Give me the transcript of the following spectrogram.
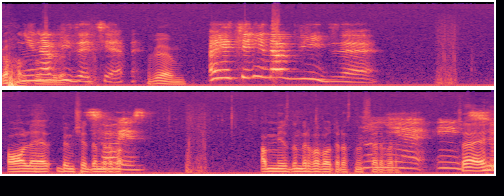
Kocham Nienawidzę cię. grę. Wiem. A ja cię nienawidzę. O, ale bym się Co denerwował. jest? A mnie zdenerwował teraz na No serwer. nie, idź Cześć.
